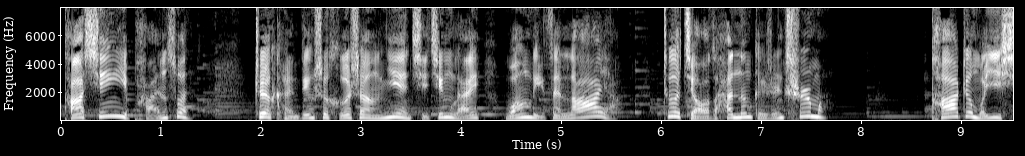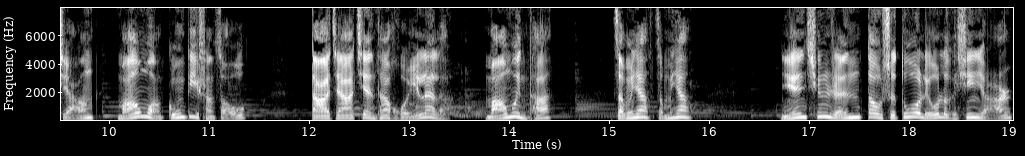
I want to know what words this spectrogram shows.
他心一盘算。这肯定是和尚念起经来往里再拉呀，这饺子还能给人吃吗？他这么一想，忙往工地上走。大家见他回来了，忙问他怎么样？怎么样？年轻人倒是多留了个心眼儿，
